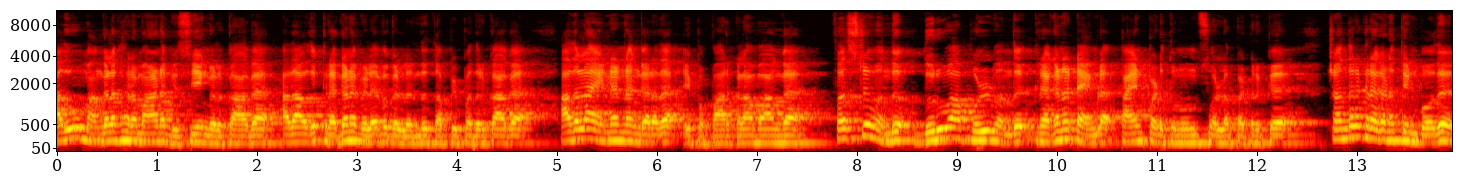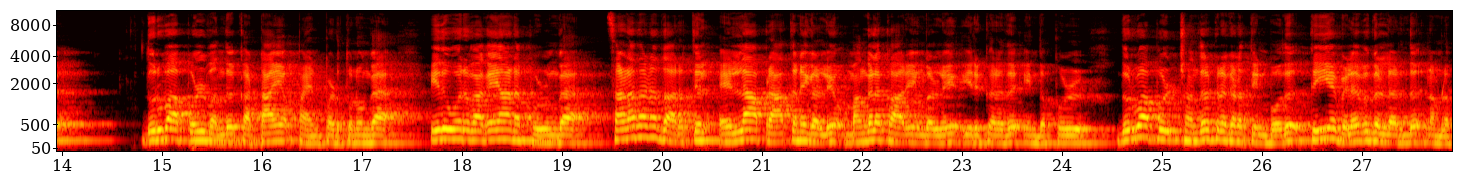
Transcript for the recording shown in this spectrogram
அதுவும் மங்களகரமான விஷயங்களுக்காக அதாவது கிரகண விளைவுகள்லேருந்து தப்பிப்பதற்காக. அதெல்லாம் என்னென்னங்கிறத இப்போ பார்க்கலாம். வாங்க. ஃபஸ்ட்டு வந்து துருவா புல் வந்து கிரகண டைமில் பயன்படுத்தணும்னு சொல்லப்பட்டிருக்கு. சந்திர கிரகணத்தின் போது துர்வா புல் வந்து கட்டாயம் பயன்படுத்தணுங்க. இது ஒரு வகையான புழுங்க. சனதன தரத்தில் எல்லா பிரார்த்தனைகள்லையும் மங்கள காரியங்கள்லையும் இருக்கிறது இந்த புல். துர்வா புல் சந்திர கிரகணத்தின் போது தீய விளைவுகள்லேருந்து நம்மளை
